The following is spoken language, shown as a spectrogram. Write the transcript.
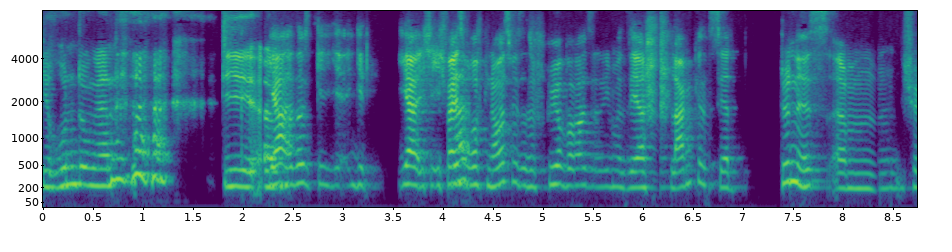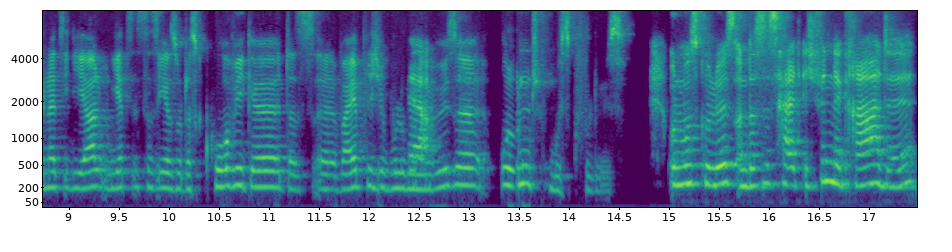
die Rundungen. die, ähm, ja, also ja, ich, ich weiß, worauf ja. hinaus willst. Also früher war es immer sehr schlankes, sehr dünnes ähm, Schönheitsideal und jetzt ist das eher so das kurvige, das äh, weibliche, voluminöse ja. und muskulös. Und muskulös und das ist halt, ich finde gerade,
